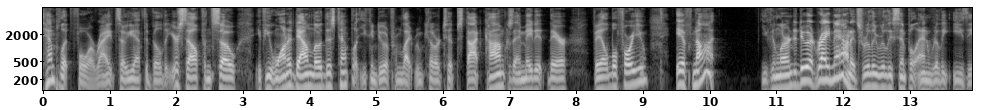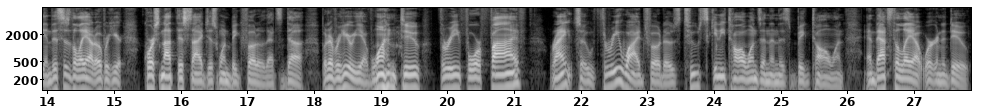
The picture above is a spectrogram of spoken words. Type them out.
template for, right? So you have to build it yourself. And so if you want to download this template, you can do it from lightroomkillertips.com because I made it there available for you. If not, you can learn to do it right now. And it's really, really simple and really easy. And this is the layout over here. Of course, not this side, just one big photo. That's duh. But over here, you have one, two, three, four, five right? So three wide photos, two skinny tall ones, and then this big tall one. And that's the layout we're going to do.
